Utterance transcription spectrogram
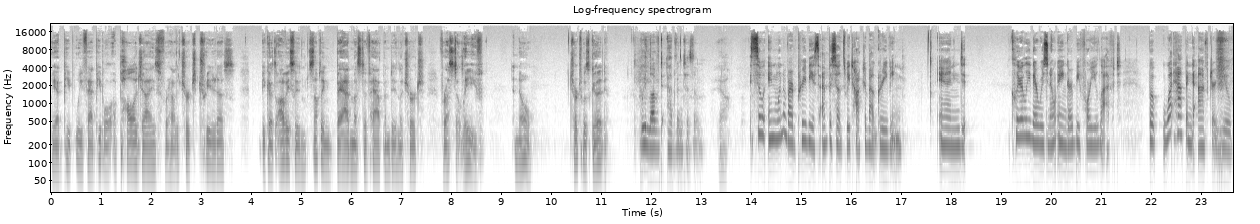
we had people. We've had people apologize for how the church treated us, because obviously something bad must have happened in the church for us to leave. And no, church was good. We loved Adventism. Yeah. So, in one of our previous episodes, we talked about grieving. And clearly, there was no anger before you left. But what happened after you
